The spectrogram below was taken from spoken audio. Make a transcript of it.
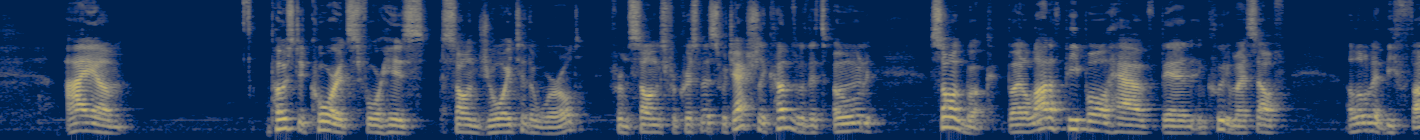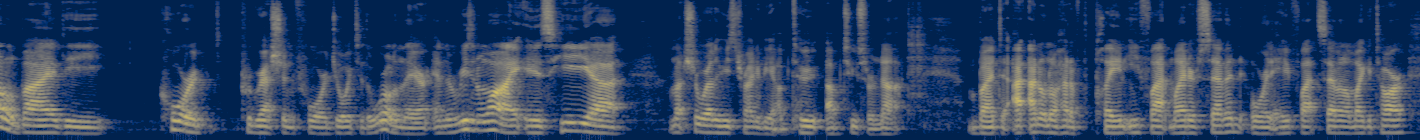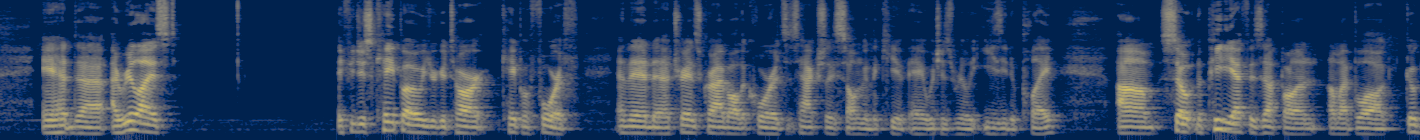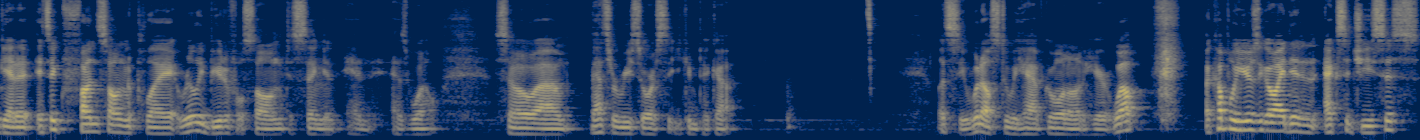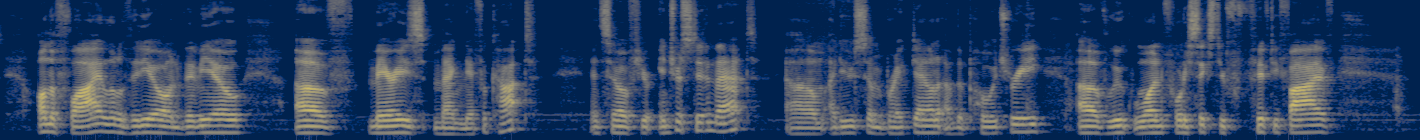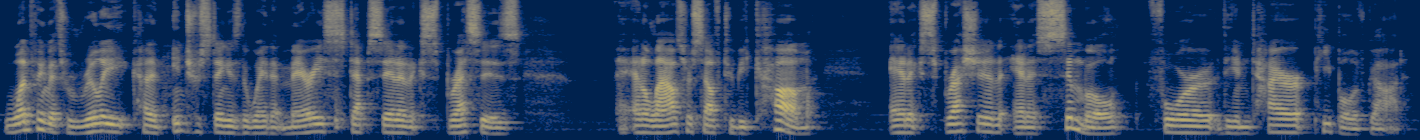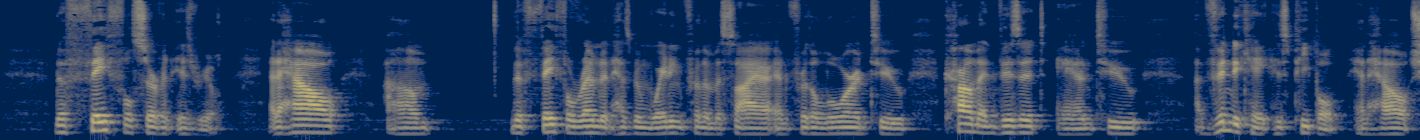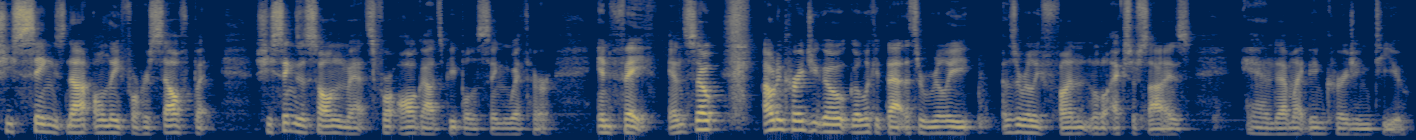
I um, posted chords for his song "Joy to the World" from Songs for Christmas, which actually comes with its own songbook. But a lot of people have been, including myself, a little bit befuddled by the chord progression for Joy to the World in there. And the reason why is he, uh, I'm not sure whether he's trying to be obtuse, or not. But I, I, don't know how to play an E flat minor 7 or an A flat 7 on my guitar. And uh, I realized if you just capo your guitar, capo fourth, and then uh, transcribe all the chords, it's actually a song in the key of A, which is really easy to play. Um, so the PDF is up on, on my blog. Go get it. It's a fun song to play, a really beautiful song to sing and, and as well. So um, that's a resource that you can pick up. Let's see, what else do we have going on here? Well, a couple years ago I did an exegesis on the fly, a little video on Vimeo of Mary's Magnificat. And so if you're interested in that, um, I do some breakdown of the poetry of Luke 1 46 through 55. One thing that's really kind of interesting is the way that Mary steps in and expresses and allows herself to become an expression and a symbol for the entire people of God, the faithful servant Israel, and how um, the faithful remnant has been waiting for the Messiah and for the Lord to come and visit and to uh, vindicate his people, and how she sings not only for herself, but she sings a song that's for all God's people to sing with her in faith. And so I would encourage you go go look at that. That's a really that's a really fun little exercise, and that might be encouraging to you.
